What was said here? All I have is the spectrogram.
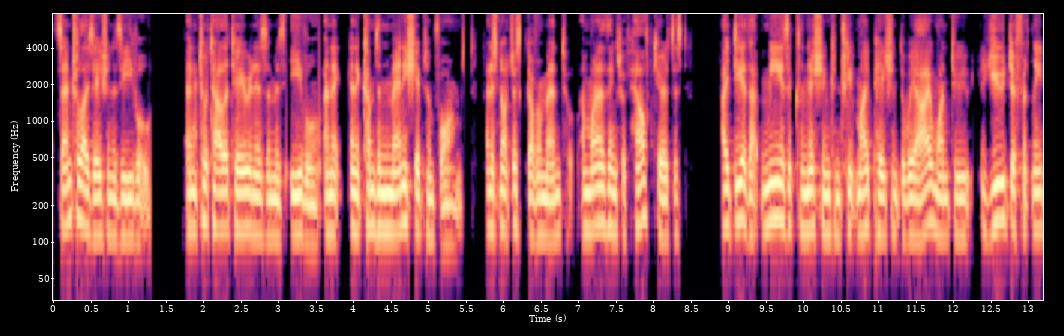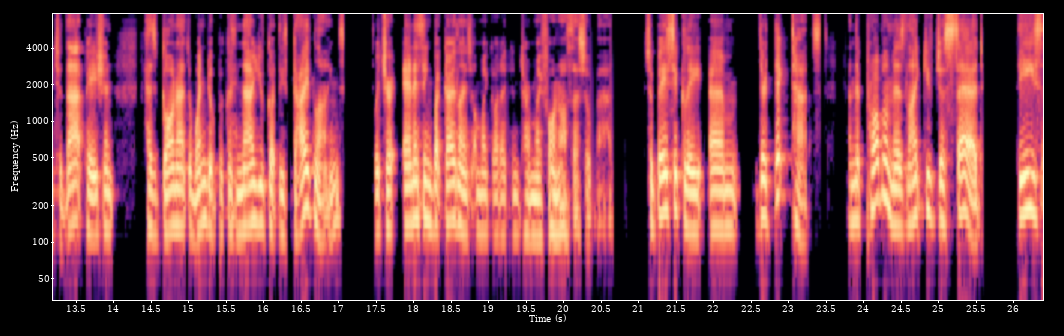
centralization is evil, and Yeah. totalitarianism is evil, and it and it comes in many shapes and forms, and it's not just governmental. And one of the things with healthcare is this idea that me as a clinician can treat my patient the way I want to, you differently to that patient, has gone out the window because now you've got these guidelines, which are anything but guidelines. Oh my god, I didn't turn my phone off. That's so bad. So basically, um, they're diktats, and the problem is, like you've just said, these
